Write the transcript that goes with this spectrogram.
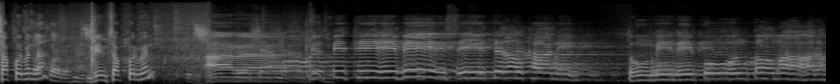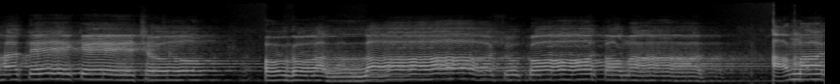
চপ করবেন না? হ্যাঁ। ডিম চপ করবেন। আর পৃথিবীর চিত্রখানি তুমি নিপুণ তোমার হাতে কেছ? ওগো আল্লাহ, শুকর তোমার। আমার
